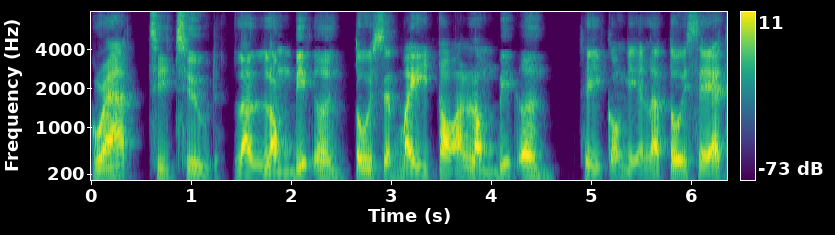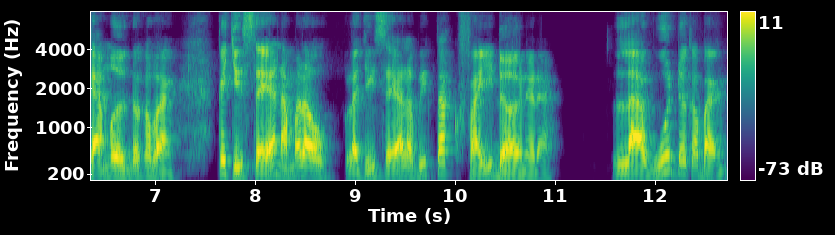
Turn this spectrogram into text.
Gratitude là lòng biết ơn. Tôi sẽ bày tỏ lòng biết ơn. Thì có nghĩa là tôi sẽ cảm ơn đó các bạn. Cái chữ sẽ nằm ở đâu? Là chữ sẽ là viết tắt phẩy đờ này nè. Là would đó các bạn.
